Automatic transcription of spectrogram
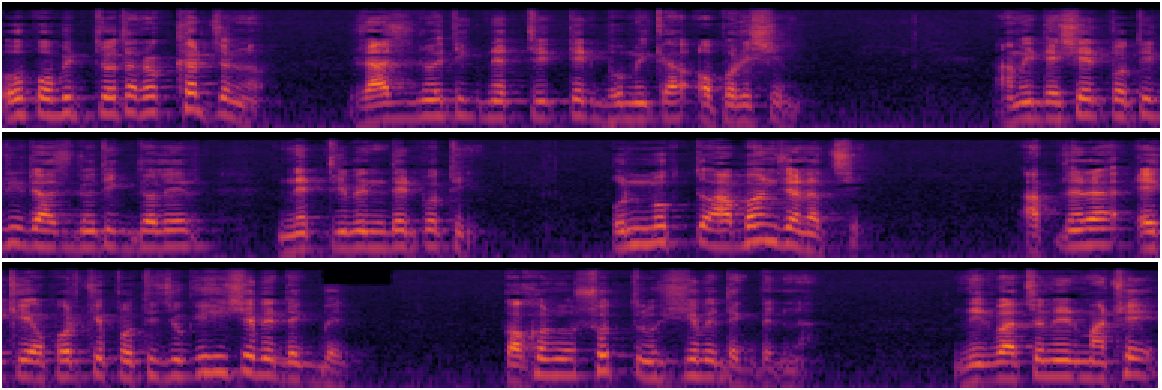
ও পবিত্রতা রক্ষার জন্য রাজনৈতিক নেতৃত্বের ভূমিকা অপরিসীম। আমি দেশের প্রতিটি রাজনৈতিক দলের নেতৃবৃন্দের প্রতি উন্মুক্ত আহ্বান জানাচ্ছি। আপনারা একে অপরকে প্রতিযোগী হিসেবে দেখবেন, কখনো শত্রু হিসেবে দেখবেন না। নির্বাচনের মাঠে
